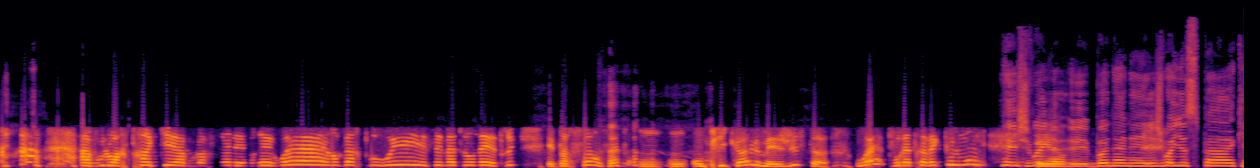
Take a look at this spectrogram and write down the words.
à vouloir trinquer, à vouloir célébrer. Ouais, un verre pour oui, c'est ma tournée, et truc. Et parfois, en fait, on, on- on picole, mais juste, euh, ouais, pour être avec tout le monde. Et, joyeux- euh, et bonne année, et joyeuse Pâques.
